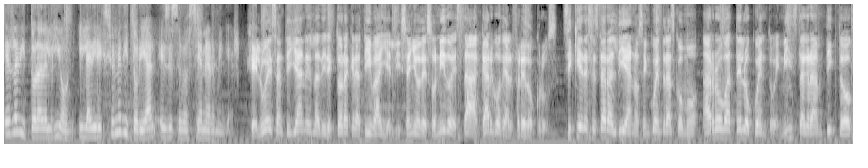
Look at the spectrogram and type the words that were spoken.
es la editora del guion y la dirección editorial es de Sebastián Erminger. Gelúe Santillán es la directora creativa y el diseño de sonido está a cargo de Alfredo Cruz. Si quieres estar al día, nos encuentras como arroba te en Instagram, TikTok,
